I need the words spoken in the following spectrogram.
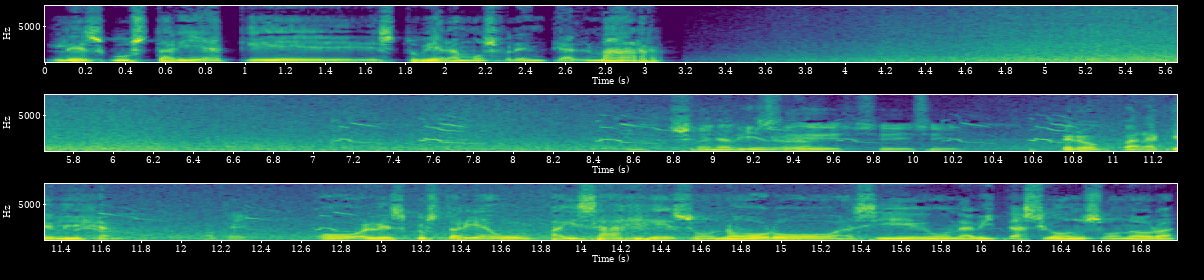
¿les gustaría que estuviéramos frente al mar? Suena bien, ¿verdad? Sí, sí, sí. Pero para que elijan. ¿O les gustaría un paisaje sonoro, así, una habitación sonora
